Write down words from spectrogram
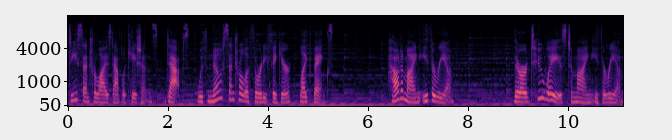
decentralized applications, dApps, with no central authority figure like banks. How to mine Ethereum. There are two ways to mine Ethereum.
